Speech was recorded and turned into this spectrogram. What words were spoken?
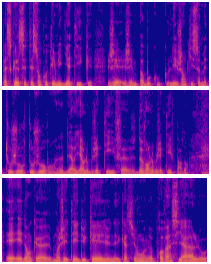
parce que c'était son côté médiatique. J'aime pas beaucoup les gens qui se mettent toujours, toujours euh, derrière l'objectif, euh, devant l'objectif, pardon. Et, donc, euh, moi, j'ai été éduqué, une éducation provinciale, ou,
